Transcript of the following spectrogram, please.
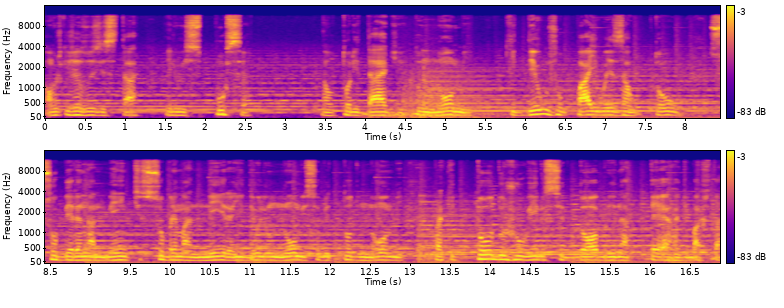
Onde que Jesus está, ele o expulsa na autoridade do nome que Deus o Pai o exaltou soberanamente, sobremaneira, e deu-lhe um nome sobre todo nome, para que todo joelho se dobre na terra, debaixo da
